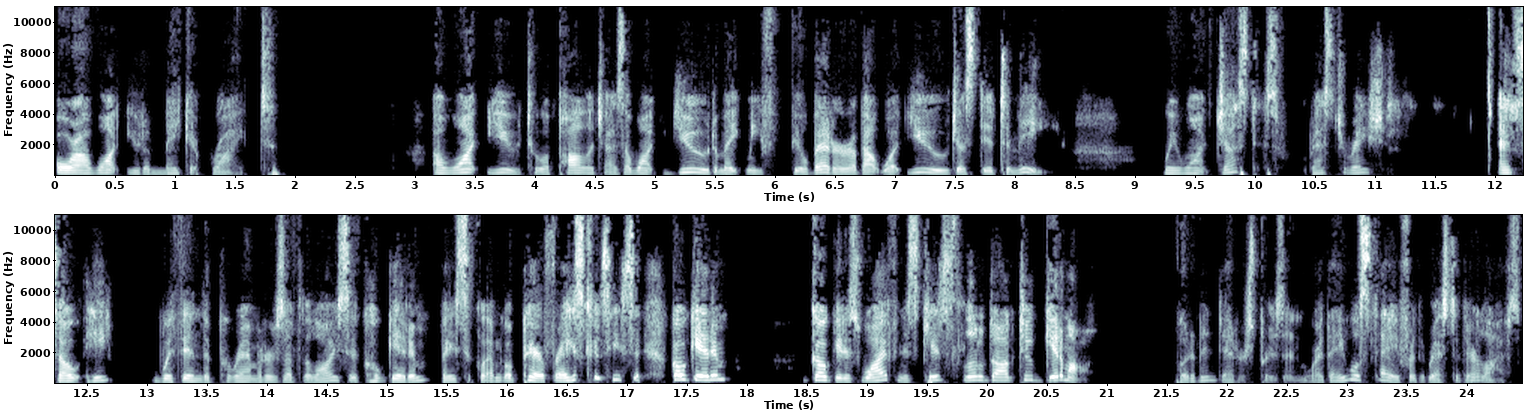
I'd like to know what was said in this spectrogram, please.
Or I want you to make it right. I want you to apologize. I want you to make me feel better about what you just did to me. We want justice, restoration. And so he, within the parameters of the law, he said, go get him. Basically, I'm going to paraphrase because he said, go get him. Go get his wife and his kids, little dog too. Get them all. Put them in debtor's prison where they will stay for the rest of their lives.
